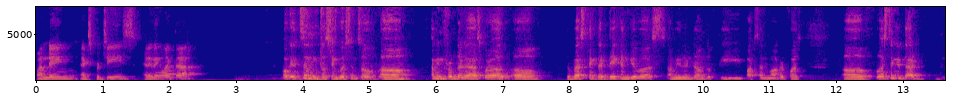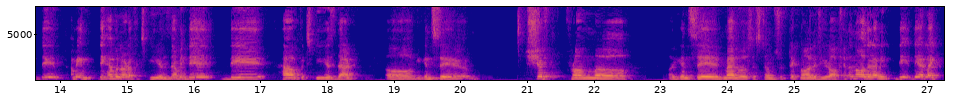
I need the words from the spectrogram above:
Funding, expertise, anything like that? Okay, it's an interesting question. So, uh, I mean, from the diaspora, uh, the best thing that they can give us, I mean, in terms of the Pakistani market first, uh, first thing is that they, I mean, they have a lot of experience. I mean, they they have experience that you can say shift from you can say manual systems to technology adoption and all that. I mean, they, they are like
